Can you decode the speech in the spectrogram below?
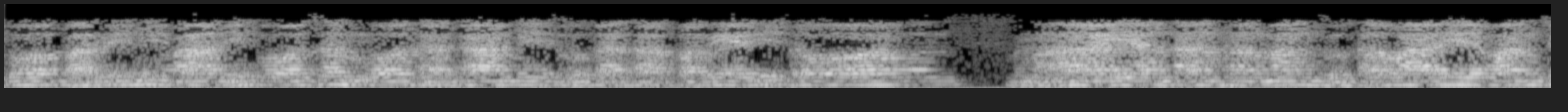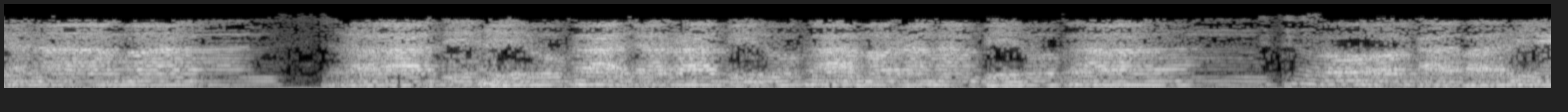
โกปรินิพานิโกสัมโมทกามิสุขตาปเวทิโตมายันตังธรรมังสุตวาเอวังชนามาชาติปิลุขาจาราปิลุขามรณะปิลุขา โสกะปะริเท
